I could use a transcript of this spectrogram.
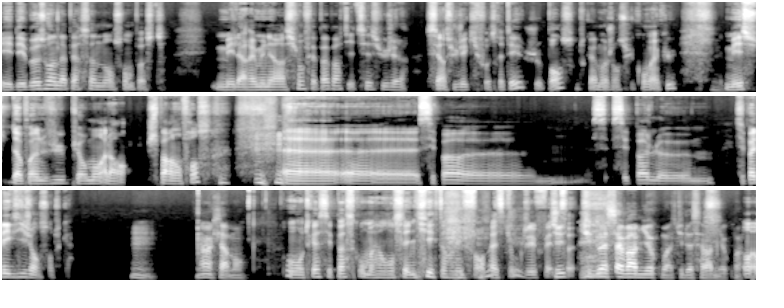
et des besoins de la personne dans son poste mais la rémunération ne fait pas partie de ces sujets-là. C'est un sujet qu'il faut traiter, je pense, en tout cas moi j'en suis convaincu, mmh. mais d'un point de vue purement, alors je parle en France, euh, euh, c'est pas, euh, c'est pas le, c'est pas l'exigence en tout cas. Mmh. Ah, clairement. Ou en tout cas, c'est pas ce qu'on m'a enseigné dans les formations que j'ai faites. tu, dois savoir mieux que moi. Tu dois savoir mieux que moi.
